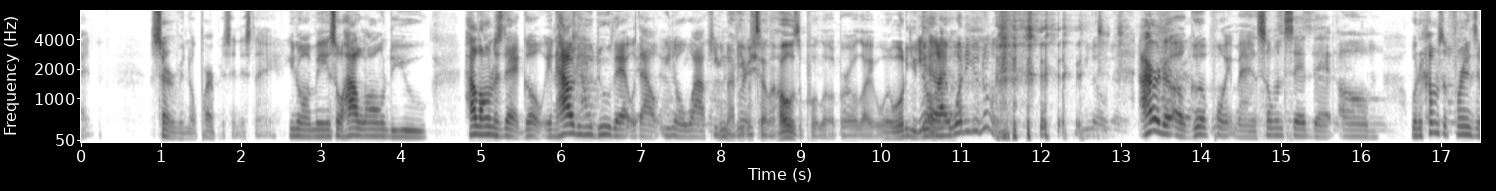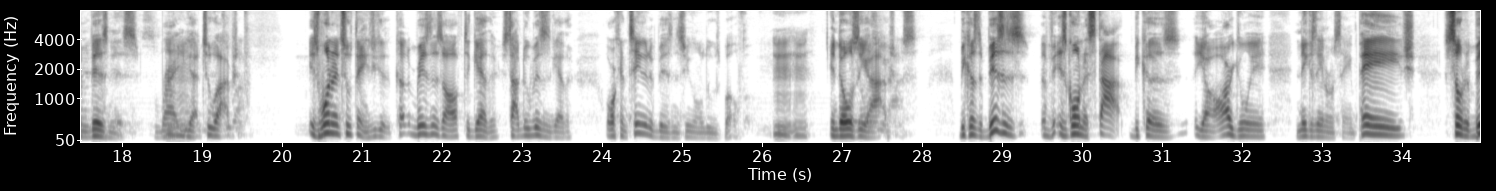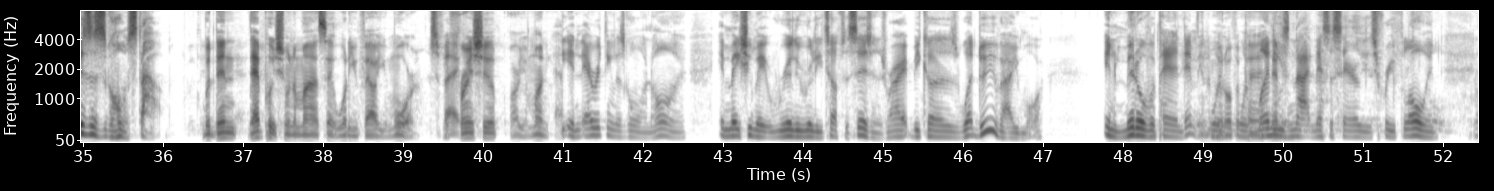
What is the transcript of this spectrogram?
serving no purpose in this thing. You know what I mean? So how long do you? How long does that go? And how do you do that without you know while keeping You're not even telling hoes to pull up, bro. Like, what, what are you Yeah, doing? like what are you doing? you know, I heard a, a good point, man. Someone said that um, when it comes to friends and business, right, Mm-hmm. you got two options. It's one of two things. You could cut the business off together, stop doing business together, or continue the business. You're gonna lose both. Mm-hmm. And those are your options, because the business is going to stop because y'all arguing, niggas ain't on the same page, so the business is going to stop. But then that puts you in the mindset: what do you value more, It's your fact. friendship or your money? in everything that's going on, it makes you make really, really tough decisions, right? Because what do you value more? In the middle of a pandemic, In the when, middle of a when pandemic. money's not necessarily as free flowing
